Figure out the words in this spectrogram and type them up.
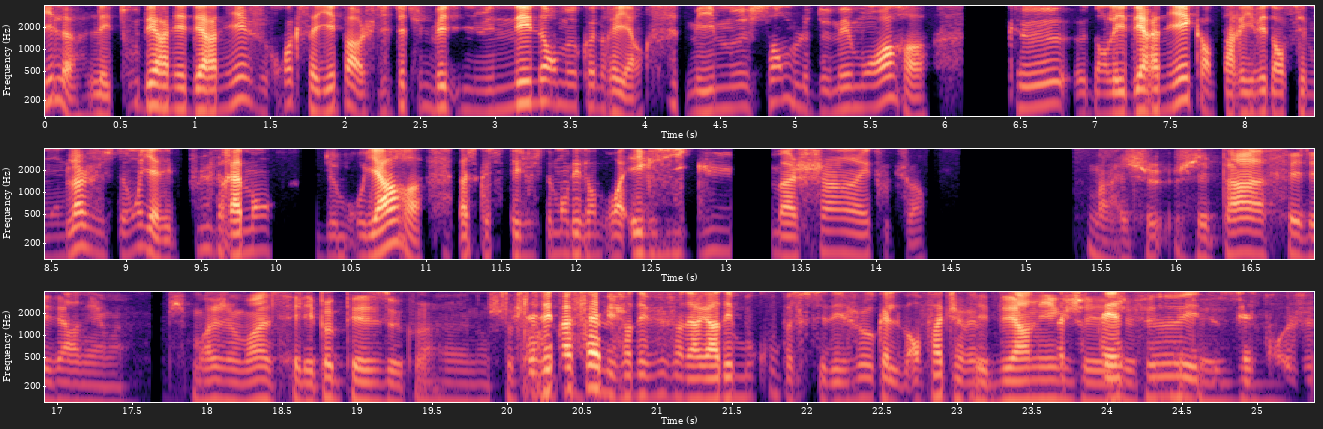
Hill, les tout derniers derniers, je crois que ça y est pas. Je dis peut-être une énorme connerie, hein, mais il me semble de mémoire que, heu, dans les derniers, quand tu arrivais dans ces mondes-là, justement, il y avait plus vraiment de brouillard parce que c'était justement des endroits exigus, machin et tout, tu vois? Ouais, je j'ai pas fait les derniers, moi. Moi, je- moi c'est l'époque PS2, quoi. euh, non, je Je les ai pas faits, mais j'en ai vu, j'en ai regardé beaucoup parce que c'est des jeux auxquels en fait, j'avais Les derniers que j'ai fait, PS2 c'est et de PS2. PS3. Je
